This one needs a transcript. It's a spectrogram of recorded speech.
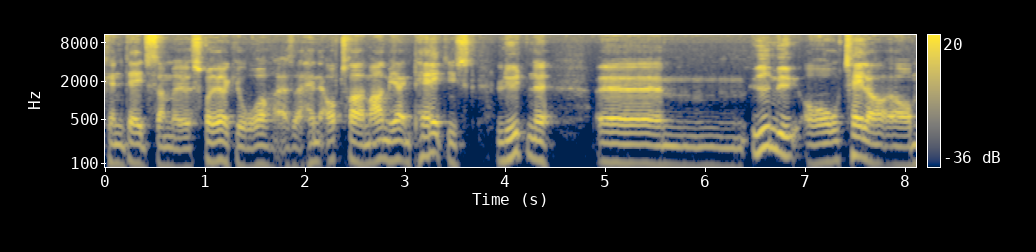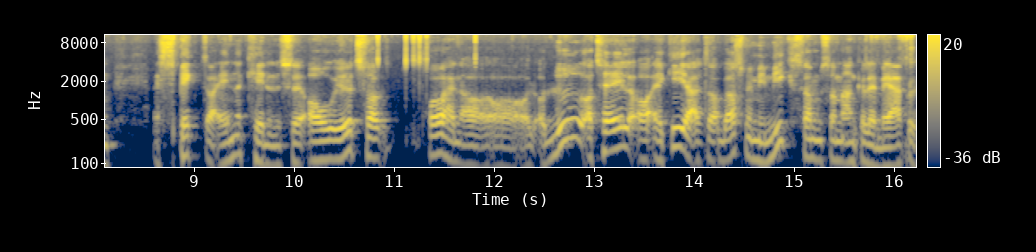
kandidat, som øh, Schröder gjorde. Altså, han optræder meget mere empatisk, lyttende, øh, ydmyg og taler om aspekt og anerkendelse. Og i øvrigt så prøver han at, at, at lyde og tale og agere, altså også med mimik, som, som Angela Merkel.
